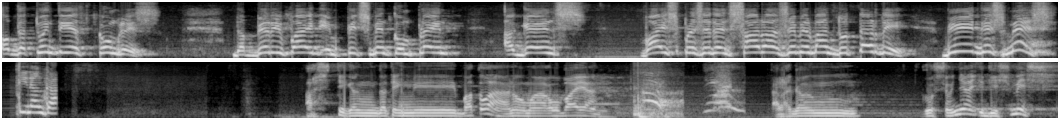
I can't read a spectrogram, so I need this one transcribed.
of the 20th Congress, the verified impeachment complaint against Vice President Sara Zimmerman Duterte be dismissed. Tinangka Astig ang dating ni Bato ah, ano, mga kababayan. Talagang gusto niya i-dismiss.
